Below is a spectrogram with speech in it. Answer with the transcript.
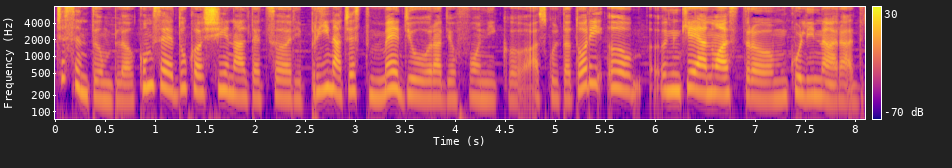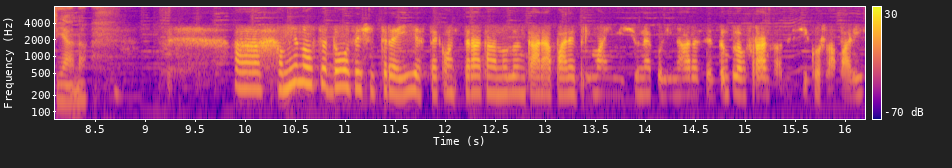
Ce se întâmplă? Cum se educă și în alte țări prin acest mediu radiofonic ascultătorii? Încheia noastră culinară, Adriana. Uh, 1923 este considerat anul în care apare prima emisiune culinară, se întâmplă în Franța, desigur, la Paris,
